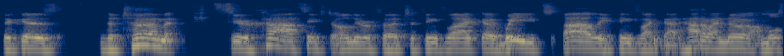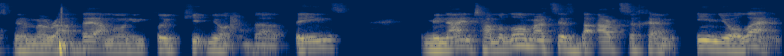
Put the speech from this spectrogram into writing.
Because the term tzircha seems to only refer to things like uh, wheat, barley, things like that. How do I know I'm also going to marabbe, I'm going to include kidneyot, uh, beans? Minayin tamalomar says ba'artzachem, in your land.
